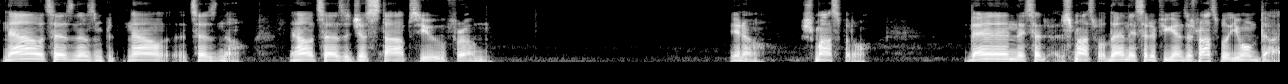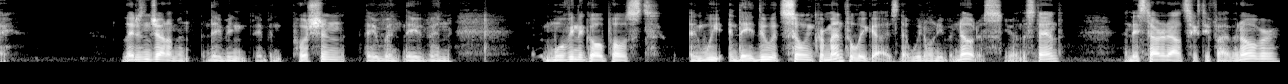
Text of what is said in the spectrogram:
Now it says doesn't. Now it says no. Now it says it just stops you from, you know, schmospital. Then they said schmospital. Then they said if you get into schmospital, you won't die. Ladies and gentlemen, they've been they've been pushing. They've been they've been moving the goalpost, and we and they do it so incrementally, guys, that we don't even notice. You understand? And they started out 65 and over.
